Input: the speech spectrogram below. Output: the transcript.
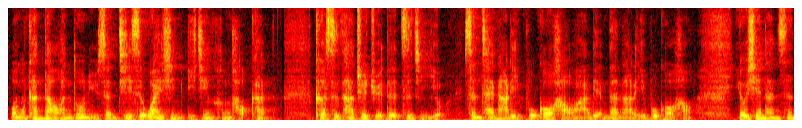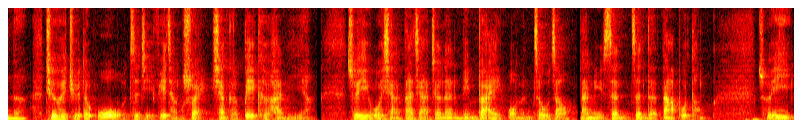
我们看到很多女生其实外形已经很好看，可是她却觉得自己有身材哪里不够好啊，脸蛋哪里不够好。有些男生呢就会觉得哇自己非常帅，像个贝克汉一样。所以我想大家就能明白我们周遭男女生真的大不同。所以，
